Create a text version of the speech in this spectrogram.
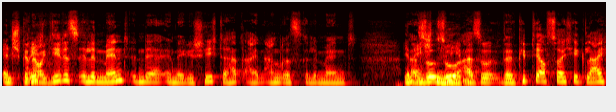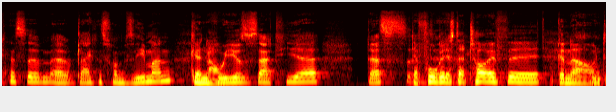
entspricht. Genau, jedes Element in der, in der Geschichte hat ein anderes Element. Im also, so, also, da gibt ja auch solche Gleichnisse, äh, Gleichnis vom Seemann, genau. wo Jesus sagt, hier, das, der Vogel ist der Teufel. Genau. Und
